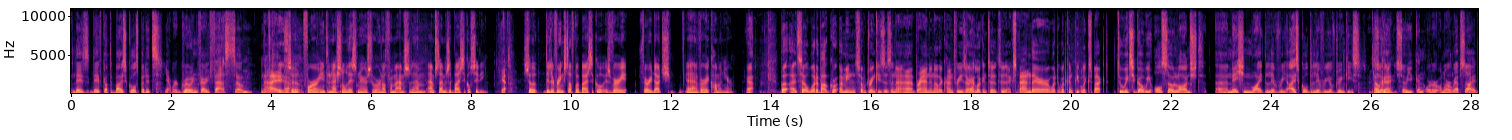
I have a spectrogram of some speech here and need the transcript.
and they've they've got the bicycles. But it's yeah, we're growing very fast. So Nice. So for our international listeners who are not from Amsterdam, Amsterdam is a bicycle city. Yeah. So delivering stuff by bicycle is very, very Dutch and very common here. yeah, But uh, so, what about? gro- I mean, so Drinkies is a uh, brand in other countries. Are Yeah. you looking to, to expand there, or what? What can people expect? two weeks ago we also launched uh, nationwide delivery, ice cold delivery of drinkies. So Okay. you, so you can order on our website.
